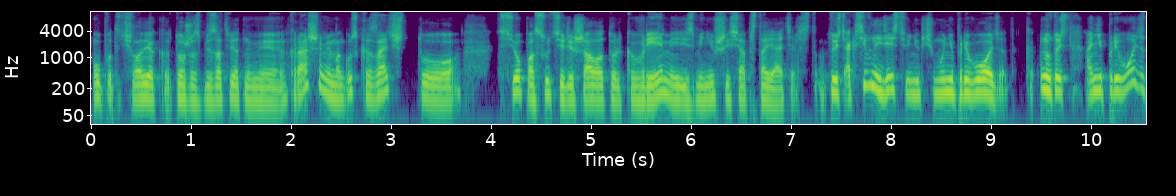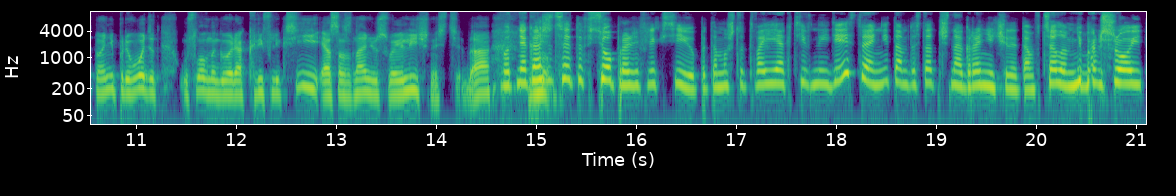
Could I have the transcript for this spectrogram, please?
опыта человека тоже с безответными крашами, могу сказать, что все, по сути, решало только время и изменившиеся обстоятельства. То есть активные действия ни к чему не приводят. Ну, то есть они приводят, но они приводят, условно говоря, к рефлексии и осознанию своей личности, да. Вот мне Ну- кажется, это все про рефлексию, потому что твои активные действия, они там достаточно ограничены, там в целом небольшой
